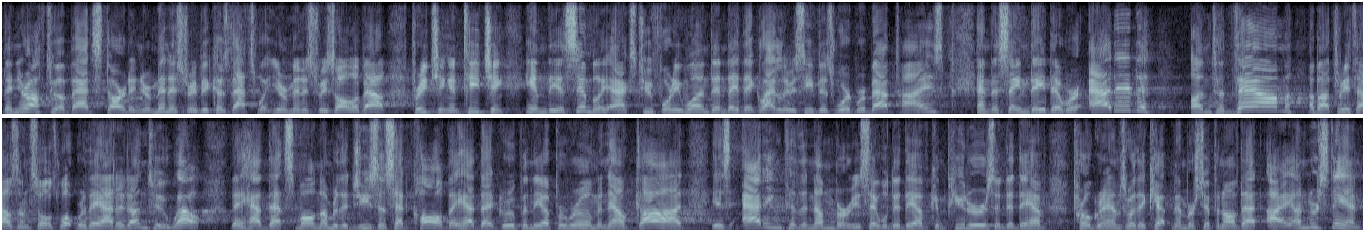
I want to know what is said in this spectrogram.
then you're off to a bad start in your ministry because that's what your ministry is all about preaching and teaching in the assembly. Acts 2.41 Then they that gladly received his word were baptized and the same day there were added unto them about 3,000 souls. What were they added unto? Well, they had that small number that Jesus had called. They had that group in the upper room. And now God is adding to the number. You say, well, did they have computers and did they have programs where they kept membership and all that? I understand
